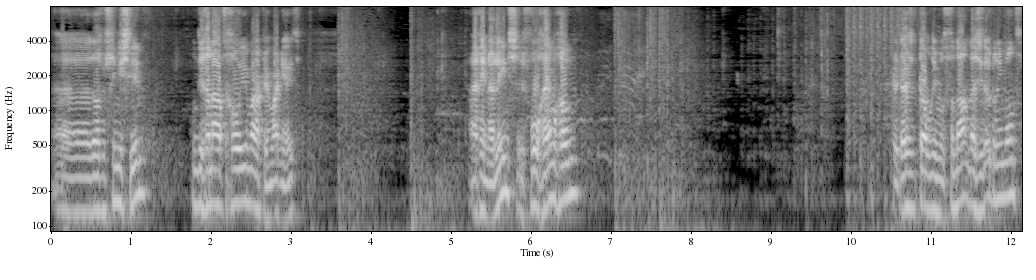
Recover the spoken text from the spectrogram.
Eh, dat is misschien niet slim. Om die granaat te gooien, maar oké, maakt niet uit. Hij ging naar links, dus volg hem gewoon. Kijk, daar zit al iemand vandaan, daar zit ook nog iemand.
